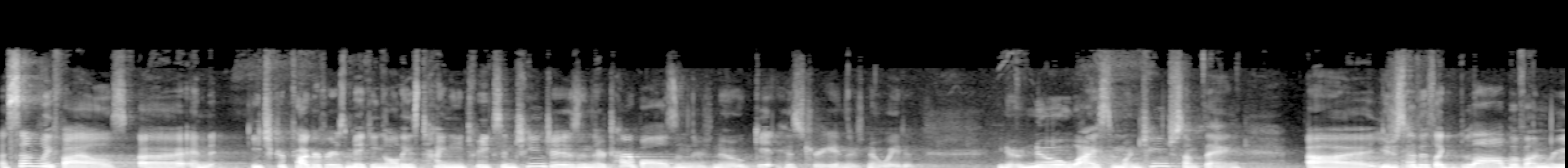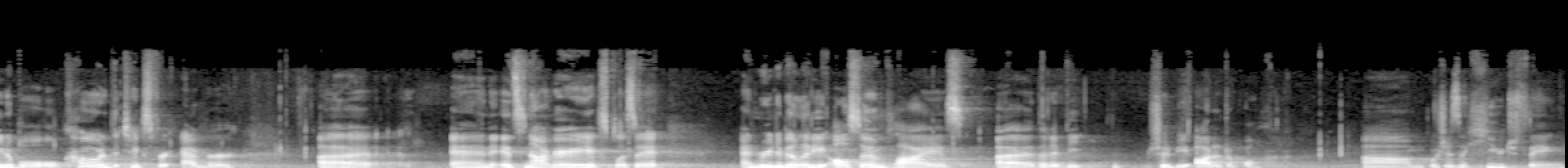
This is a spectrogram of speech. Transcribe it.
assembly files uh, and each cryptographer is making all these tiny tweaks and changes and they're tarballs and there's no git history and there's no way to you know, know why someone changed something, uh, you just have this like blob of unreadable code that takes forever. Uh, and it's not very explicit. And readability also implies uh, that it be, should be auditable, um, which is a huge thing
